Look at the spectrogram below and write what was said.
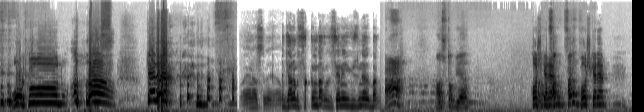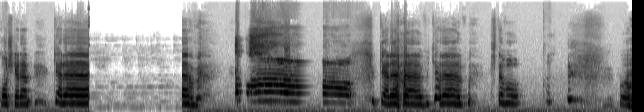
Orkun! Allah! Kerem! Vay anasını ya. Canım sıkkın bak senin yüzüne bak. Ah! Al şu topu ya. Koş Kerem. sakın, sakın. Koş Kerem. Koş Kerem. Kerem. Kerem. Kerem. İşte bu. Oh,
